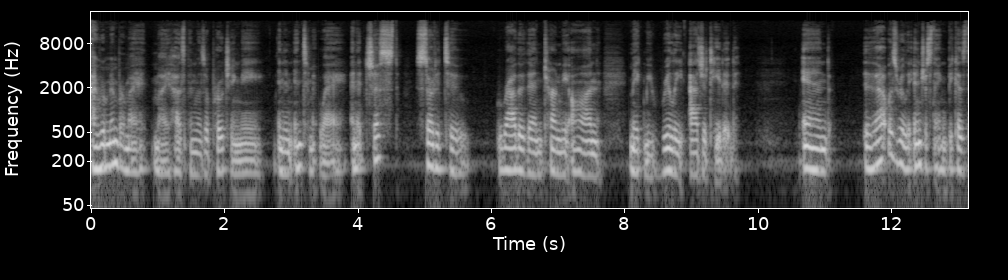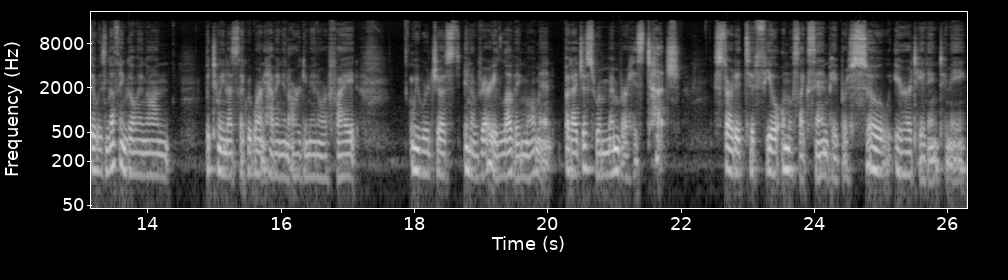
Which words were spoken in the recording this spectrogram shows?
I remember my, my husband was approaching me in an intimate way, and it just started to, rather than turn me on, make me really agitated. And that was really interesting because there was nothing going on between us, like we weren't having an argument or a fight. We were just in a very loving moment. But I just remember his touch started to feel almost like sandpaper, so irritating to me.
